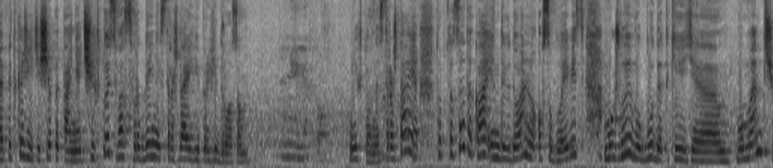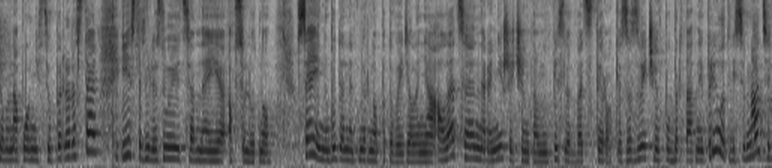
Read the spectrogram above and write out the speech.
Е, Підкажіть ще питання: чи хтось у вас в родині страждає гіпергідрозом? Ні, ніхто. Ніхто не страждає, тобто це така індивідуальна особливість. Можливо, буде такий е, момент, що вона повністю переросте і стабілізується в неї абсолютно все, і не буде надмірного потовиділення. Але це не раніше, ніж там після 20 років. Зазвичай в пубертатний період 18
